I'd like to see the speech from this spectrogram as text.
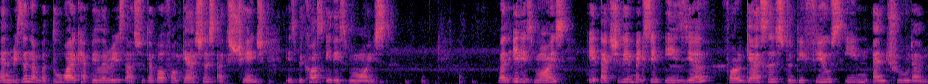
And reason number two why capillaries are suitable for gaseous exchange is because it is moist. When it is moist, it actually makes it easier for gases to diffuse in and through them.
